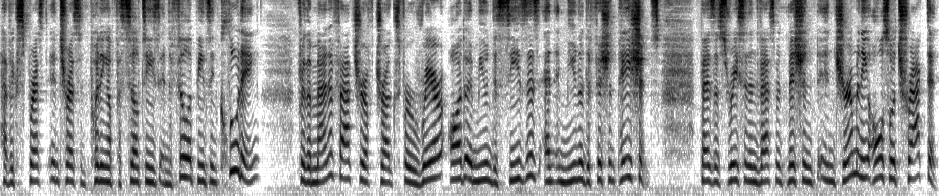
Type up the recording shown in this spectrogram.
have expressed interest in putting up facilities in the Philippines, including for the manufacture of drugs for rare autoimmune diseases and immunodeficient patients. PEZA's recent investment mission in Germany also attracted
